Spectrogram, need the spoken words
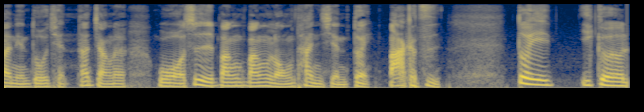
半年多前，他讲了“我是帮帮龙探险队”八个字，对一个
